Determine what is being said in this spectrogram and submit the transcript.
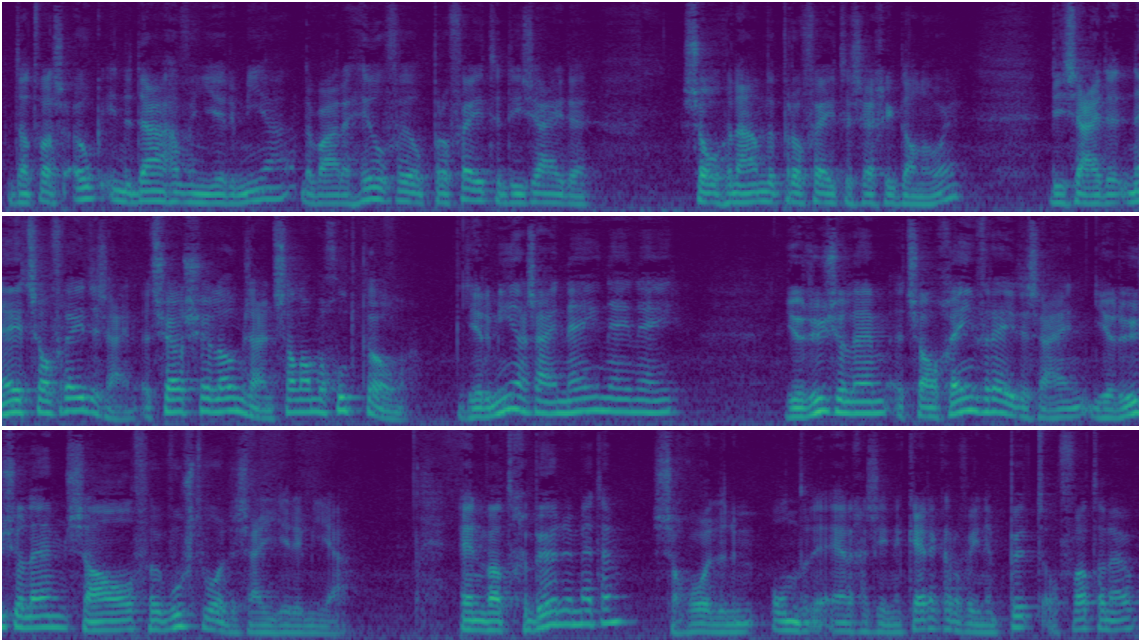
dat was ook in de dagen van Jeremia. Er waren heel veel profeten die zeiden, zogenaamde profeten zeg ik dan hoor, die zeiden: nee, het zal vrede zijn, het zal shalom zijn, het zal allemaal goed komen. Jeremia zei: nee, nee, nee. Jeruzalem, het zal geen vrede zijn. Jeruzalem zal verwoest worden, zei Jeremia. En wat gebeurde met hem? Ze hoorden hem onder ergens in een kerker of in een put of wat dan ook.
